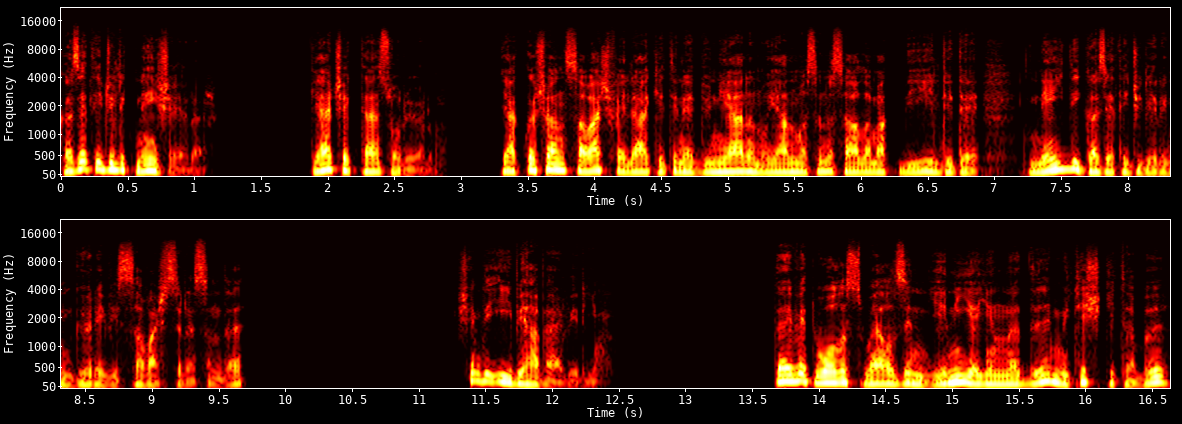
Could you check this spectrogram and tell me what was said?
Gazetecilik ne işe yarar? Gerçekten soruyorum. Yaklaşan savaş felaketine dünyanın uyanmasını sağlamak değildi de neydi gazetecilerin görevi savaş sırasında? Şimdi iyi bir haber vereyim. David Wallace Wells'in yeni yayınladığı müthiş kitabı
